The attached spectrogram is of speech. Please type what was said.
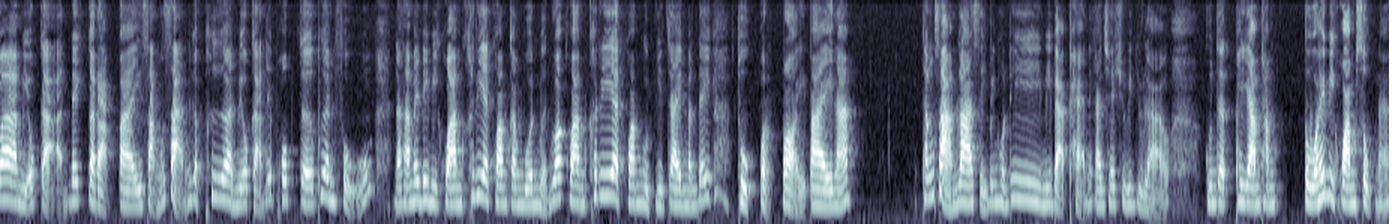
ว่ามีโอกาสได้กลับไปสังสรรค์กับเพื่อน มีโอกาสได้พบเจอเพื่อนฝูงนะคะไม่ได้มีความเครียดความกังวล เหมือนว่าความเครียดความหงุดหงิดใจมันได้ถูกปลดปล่อยไปนะ ทั้งสามราศีเป็นคนที่มีแบบแผนในการใช้ชีวิตอยู่แล้ว คุณจะพยายามทำตัวให้มีความสุขนะ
